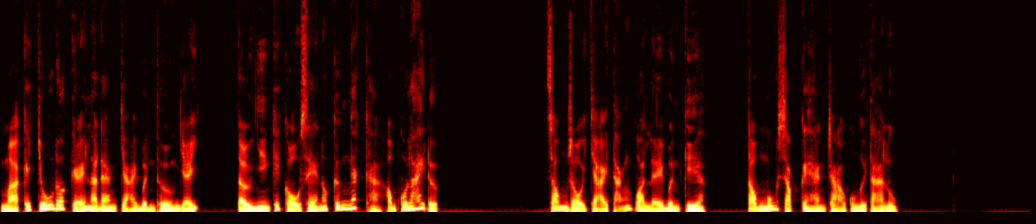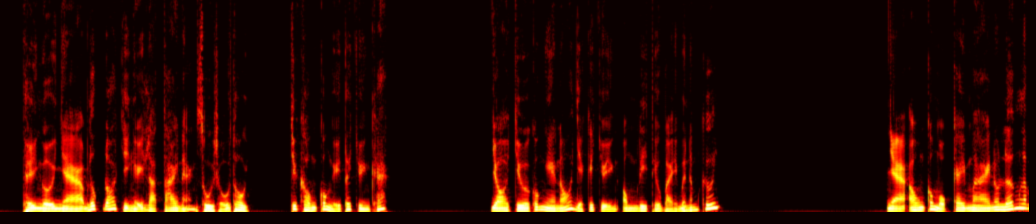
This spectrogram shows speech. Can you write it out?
Mà cái chú đó kể là đang chạy bình thường vậy. Tự nhiên cái cổ xe nó cứng ngắc hả? Không có lái được. Xong rồi chạy thẳng qua lề bên kia. Tông muốn sập cái hàng trào của người ta luôn. Thì người nhà lúc đó chỉ nghĩ là tai nạn xui rủi thôi, Chứ không có nghĩ tới chuyện khác. Do chưa có nghe nói về cái chuyện ông đi tiểu bậy bên đám cưới. Nhà ông có một cây mai nó lớn lắm.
